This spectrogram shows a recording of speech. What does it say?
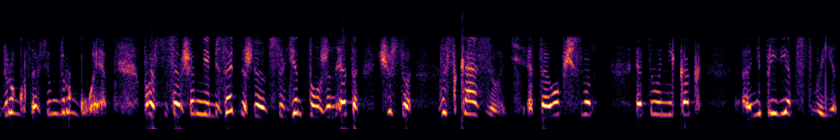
друг, совсем другое. Просто совершенно не обязательно, что этот студент должен это чувство высказывать. Это общество этого никак э, не приветствует.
